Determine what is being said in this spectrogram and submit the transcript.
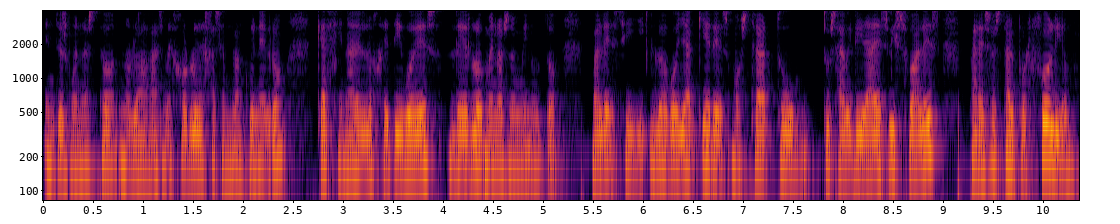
Entonces, bueno, esto no lo hagas, mejor lo dejas en blanco y negro, que al final el objetivo es leerlo menos de un minuto, ¿vale? Si luego ya quieres mostrar tus habilidades visuales, para eso está el portfolio,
